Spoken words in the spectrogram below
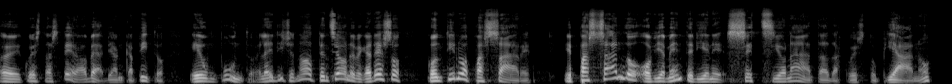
eh, questa sfera, vabbè, abbiamo capito, è un punto. E lei dice, no, attenzione, perché adesso continua a passare. E passando ovviamente viene sezionata da questo piano,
